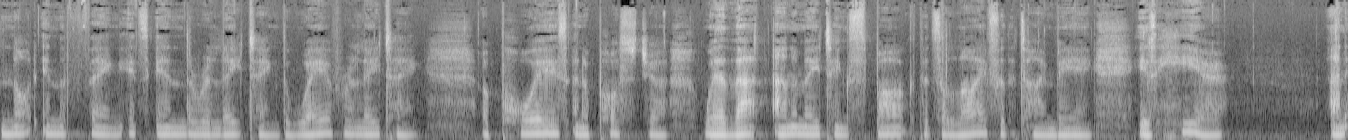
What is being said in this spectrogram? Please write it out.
not in the thing, it's in the relating, the way of relating. A poise and a posture where that animating spark that's alive for the time being is here and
